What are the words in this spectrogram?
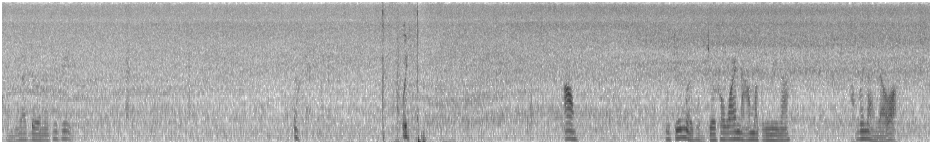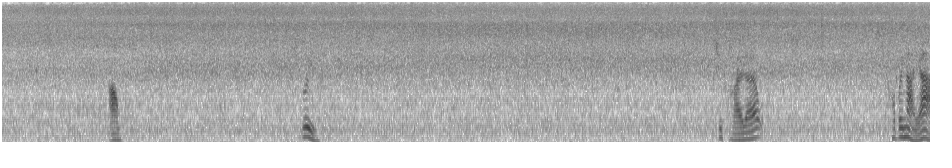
ขออนุญาเดินนะพี่พี่อุ๊ยอุ๊ยเอ้าเมื่อกี้เหมือนผมเจอเขาว่ายน้ำมาตรงนี้นะ เขาไปไหนแล้วอะ เอ้าเฮ้ยชิบหายแล้ว เขาไปไหนอะ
